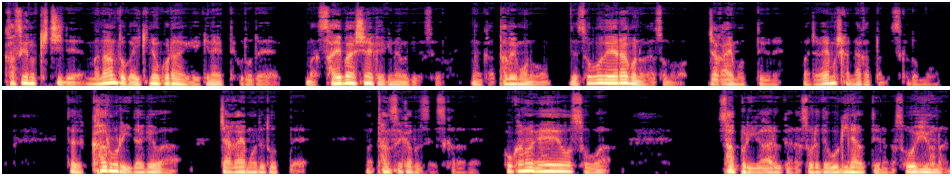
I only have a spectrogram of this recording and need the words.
火星の基地で、まあなんとか生き残らなきゃいけないってことで、まあ栽培しなきゃいけないわけですよ。なんか食べ物を。で、そこで選ぶのがその、じゃがいもっていうね、まあじゃがいもしかなかったんですけども、ただカロリーだけはじゃがいもで取って、まあ炭水化物ですからね、他の栄養素はサプリがあるからそれで補うっていうのがそういうようなね、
